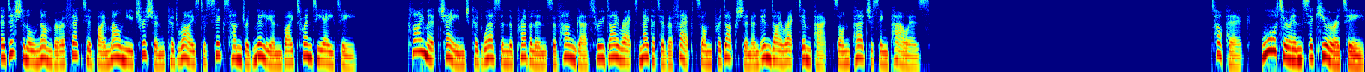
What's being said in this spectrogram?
Additional number affected by malnutrition could rise to 600 million by 2080. Climate change could worsen the prevalence of hunger through direct negative effects on production and indirect impacts on purchasing powers. Water insecurity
